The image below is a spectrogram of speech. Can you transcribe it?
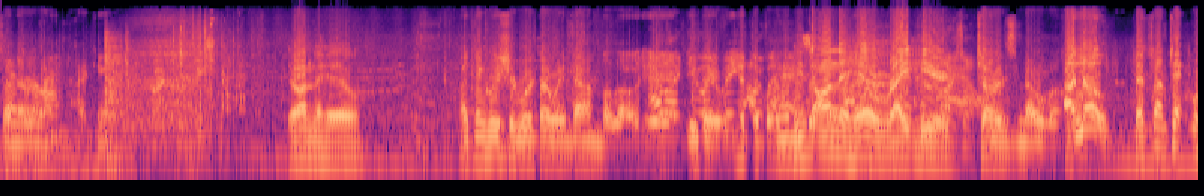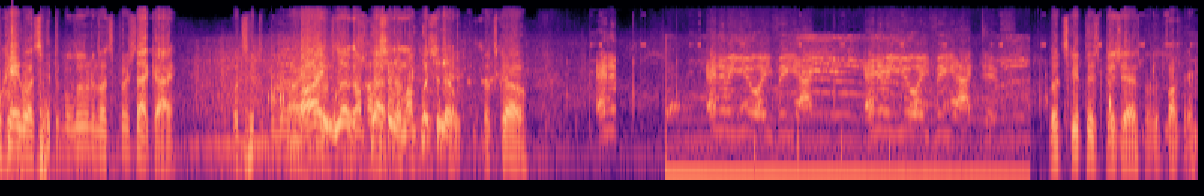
so never mind. I can't. They're on the hill. I think we should work our way down below here. Either we hit the balloon. He's on the hill right here. towards Nova. Uh, I know. That's what I'm saying. Okay, let's hit the balloon and let's push that guy. Let's hit the balloon. All All right, Let's look, I'm pushing him. I'm pushing him. Let's go. Enemy, enemy UAV act. Enemy UAV active. Let's get this bitch ass motherfucker.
